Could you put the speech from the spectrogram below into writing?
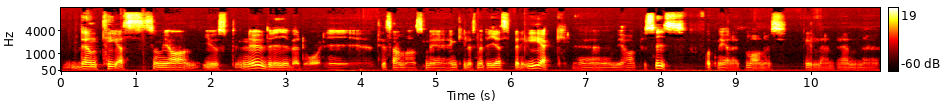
den tes som jag just nu driver då i, tillsammans med en kille som heter Jesper Ek. Eh, vi har precis fått ner ett manus till en, en, eh,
